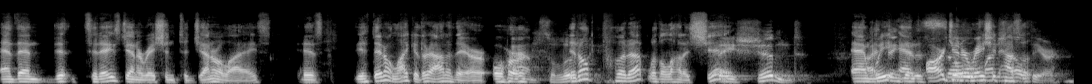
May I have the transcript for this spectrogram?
and then th- today's generation to generalize is if they don't like it, they're out of there, or Absolutely, they don't put up with a lot of shit. They shouldn't. and I we and our so generation has a, healthier.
